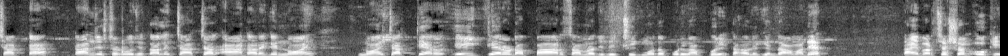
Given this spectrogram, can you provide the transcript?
চারটা ট্রানজিস্টার রয়েছে। তাহলে চার চার, আট, আর একে নয় নয়, চার, তেরো, এই তেরোটা পার্স আমরা যদি ঠিকমতো পরিমাপ করি, তাহলে কিন্তু আমাদের ড্রাইভার সেকশন ওকে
